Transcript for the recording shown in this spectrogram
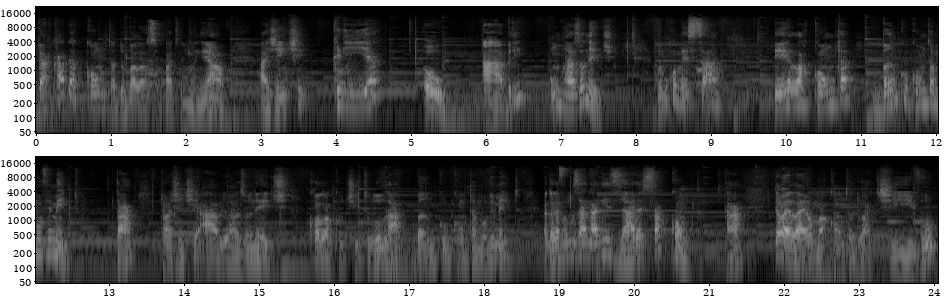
Para cada conta do balanço patrimonial, a gente cria ou abre um razonete. Vamos começar pela conta banco conta movimento, tá? Então a gente abre o razonete, coloca o título lá, banco conta movimento. Agora vamos analisar essa conta, tá? Então ela é uma conta do ativo,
